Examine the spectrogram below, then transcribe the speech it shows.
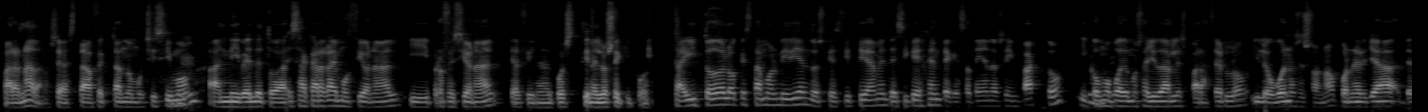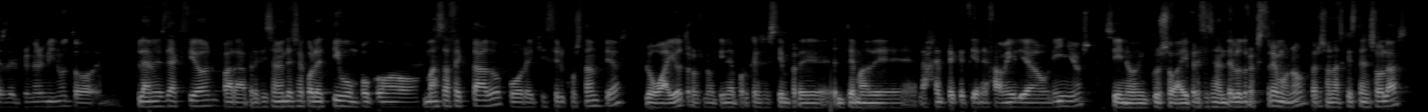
Para nada. O sea, está afectando muchísimo al nivel de toda esa carga emocional y profesional que al final pues tienen los equipos. Ahí todo lo que estamos midiendo es que efectivamente sí que hay gente que está teniendo ese impacto y cómo podemos ayudarles para hacerlo. Y lo bueno es eso, ¿no? Poner ya desde el primer minuto planes de acción para precisamente ese colectivo un poco más afectado por X circunstancias. Luego hay otros, no tiene por qué ser siempre el tema de la gente que tiene familia o niños, sino incluso hay precisamente el otro extremo, ¿no? Personas que estén solas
